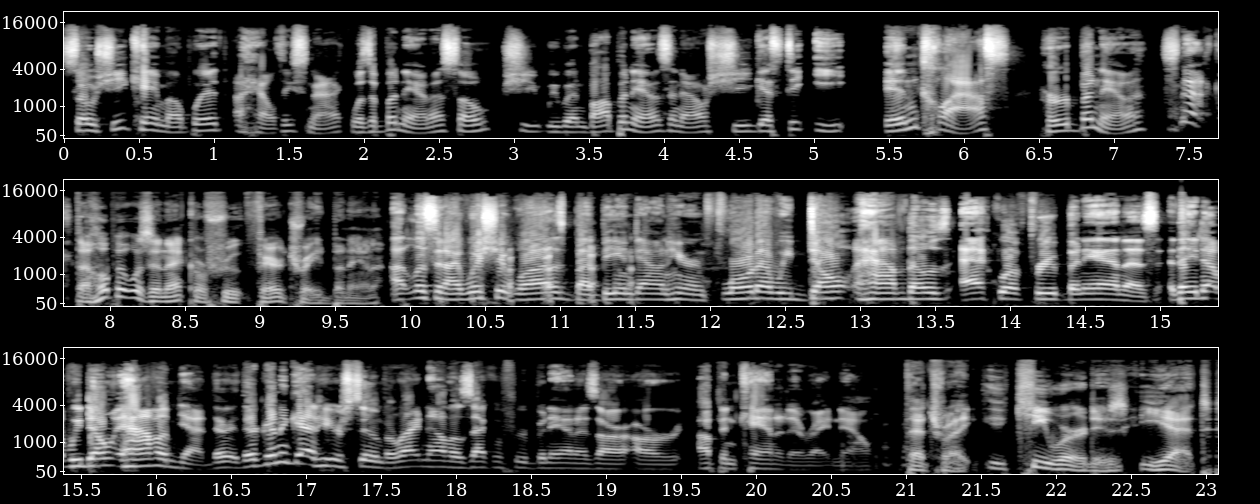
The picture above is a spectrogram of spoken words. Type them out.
So she came up with a healthy snack was a banana. So she we went and bought bananas, and now she gets to eat in class her banana snack. I hope it was an Equifruit Fair Trade banana. Uh, listen, I wish it was, but being down here in Florida, we don't have those Equifruit bananas. They don't, we don't have them yet. They're they're going to get here soon, but right now those Equifruit bananas are are up in Canada right now. That's right. Key word is yet.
